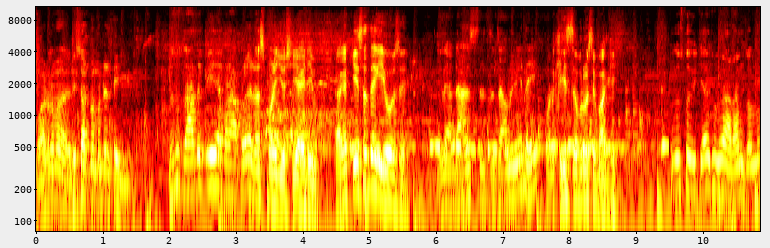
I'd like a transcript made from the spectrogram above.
હોટલમાં રિસોર્ટમાં મર્ડર થઈ ગયું. દોસ્તો તો પીએ? પણ આપણે રસ પડી ગયો સીઆઈડી કારણ કે કેસ જ થઈ ગયો છે. એટલે આ ડાન્સ ચાલુ એ નહીં, પણ કેસ જબરો છે બાકી. તો દોસ્તો વિચાર થોડો આરામ કરી લો.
